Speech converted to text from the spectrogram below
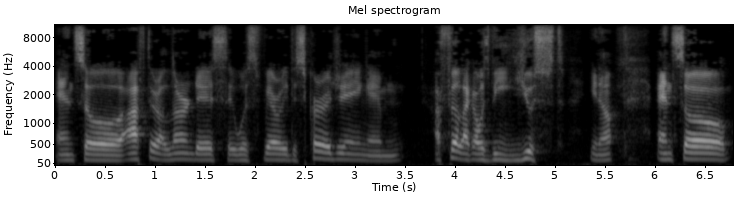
And so after I learned this, it was very discouraging and I felt like I was being used, you know? And so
